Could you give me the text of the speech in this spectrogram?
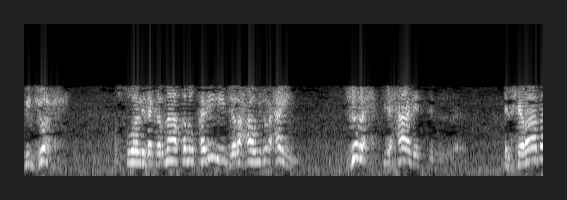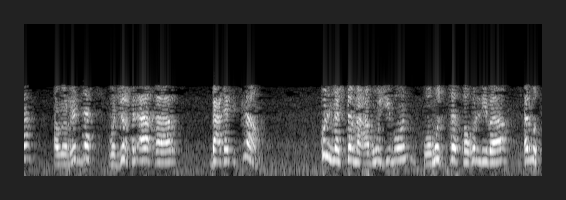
بالجرح. الصورة اللي ذكرناها قبل قليل جرحه جرحين. جرح في حالة الحرابة أو الردة والجرح الآخر بعد الإسلام. كل ما اجتمع موجب ومسبب فغلب الموت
